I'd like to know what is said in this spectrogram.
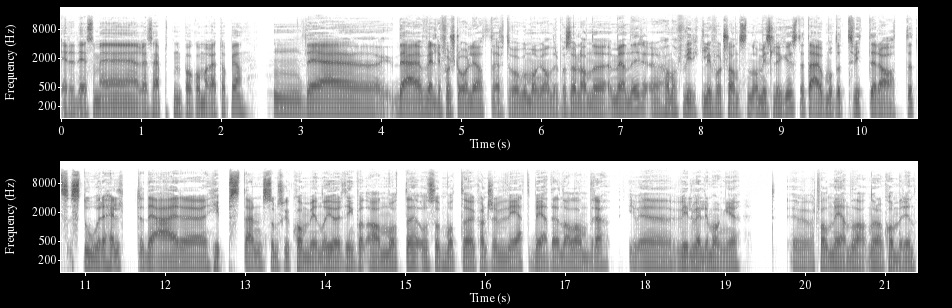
Er det det som er resepten på å komme rett opp igjen? Mm, det, det, er veldig forståelig at Eftevåg og mange andre på Sørlandet mener. Han har virkelig fått sjansen å mislykkes. Dette er jo på en måte twitteratets store helt. Det er eh, hipsteren som skulle komme inn og gjøre ting på en annen måte, og som på en måte kanskje vet bedre enn alle andre Eh, vil veldig mange eh, i hvert fall mene da, når han kommer inn.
